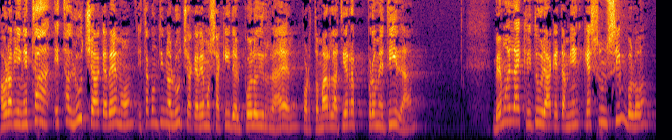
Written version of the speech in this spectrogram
Ahora bien, esta, esta, lucha que vemos, esta continua lucha que vemos aquí del pueblo de Israel por tomar la tierra prometida, vemos en la Escritura que también que es un símbolo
